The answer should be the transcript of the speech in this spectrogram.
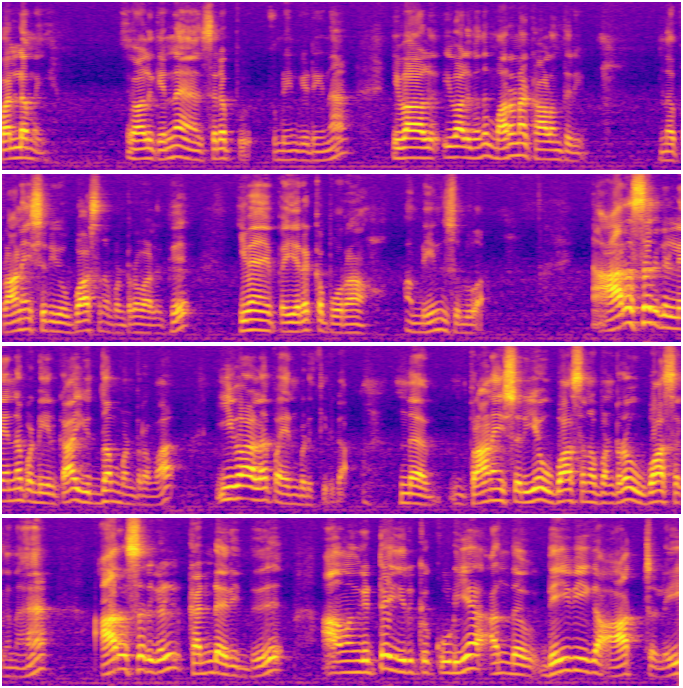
வல்லமை? இவாளுக்கு என்ன சிறப்பு அப்படின்னு கேட்டிங்கன்னா இவாள் இவாளுக்கு வந்து மரண காலம் தெரியும். இந்த பிராணேஸ்வரியை உபாசனை பண்ணுறவாளுக்கு இவன் இப்போ இறக்க போகிறான் அப்படின்னு சொல்லுவாள் அரசர்கள் என்ன பண்ணியிருக்கா? யுத்தம் பண்ணுறவா இவாளை பயன்படுத்தியிருக்கா. இந்த பிராணேஸ்வரியை உபாசனை பண்ணுற உபாசகனை அரசர்கள் கண்டறிந்து அவங்கிட்ட இருக்கக்கூடிய அந்த தெய்வீக ஆற்றலை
